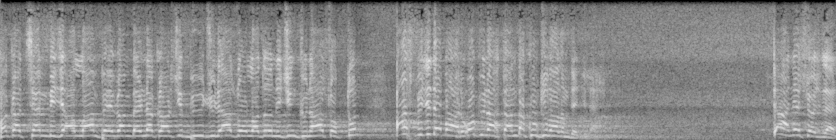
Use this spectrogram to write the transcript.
Fakat sen bizi Allah'ın peygamberine karşı büyücülüğe zorladığın için günaha soktun. Bas bizi de bari o günahtan da kurtulalım dediler. Daha ne sözler.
